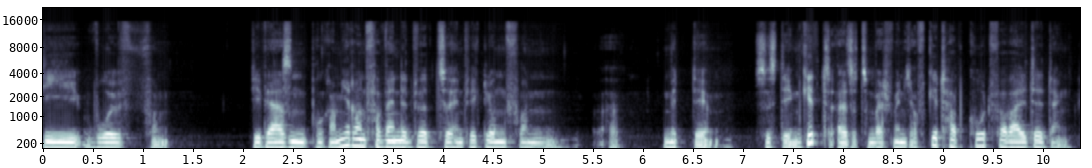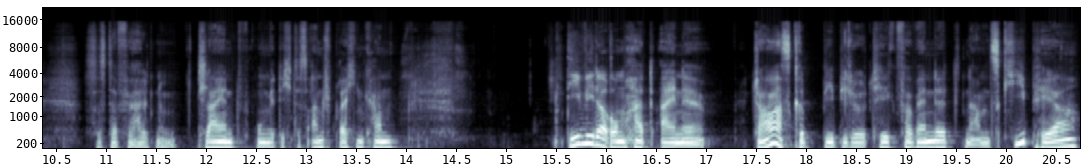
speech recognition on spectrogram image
die wohl von diversen Programmierern verwendet wird zur Entwicklung von äh, mit dem System Git. Also zum Beispiel, wenn ich auf GitHub Code verwalte, dann ist das dafür halt ein Client, womit ich das ansprechen kann. Die wiederum hat eine JavaScript-Bibliothek verwendet namens Keypair,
